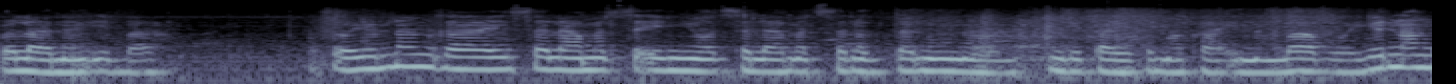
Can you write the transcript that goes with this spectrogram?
Wala nang iba. So, yun lang guys. Salamat sa inyo at salamat sa nagtanong na hindi tayo kumakain ng baboy. Yun ang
